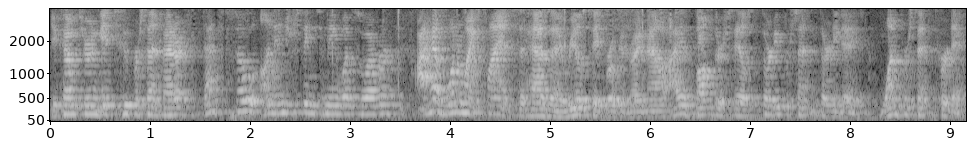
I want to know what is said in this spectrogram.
You come through and get 2% better. That's so uninteresting to me whatsoever. I have one of my clients that has a real estate brokerage right now. I have bumped their sales 30% in 30 days, 1% per day.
